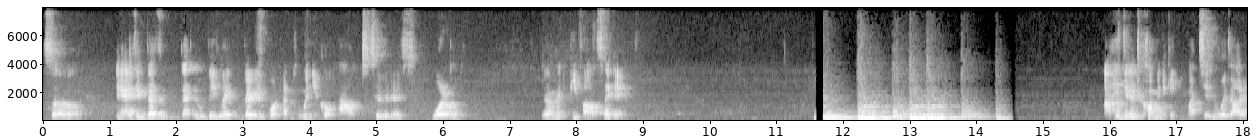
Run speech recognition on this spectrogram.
So yeah, I think that's that will be like very important when you go out to this world. There are many outside it. I didn't communicate much with other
